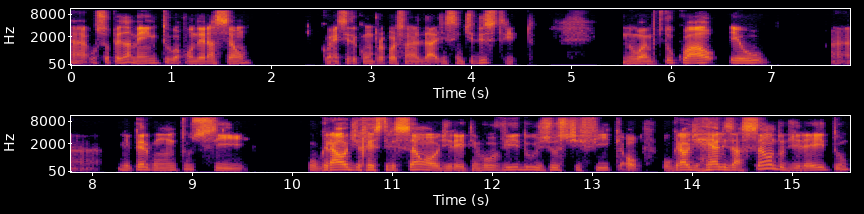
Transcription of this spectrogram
uh, o sopesamento, a ponderação, conhecida como proporcionalidade em sentido estrito, no âmbito do qual eu uh, me pergunto se o grau de restrição ao direito envolvido justifica, ou o grau de realização do direito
